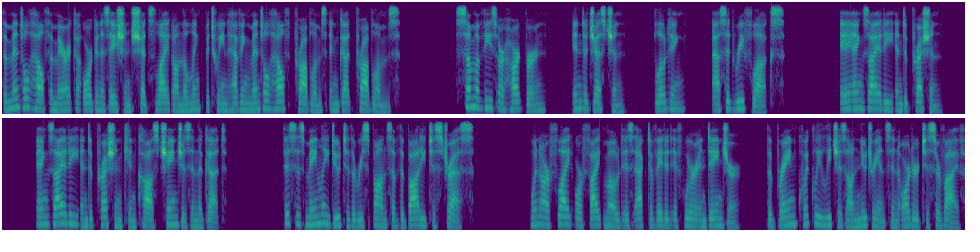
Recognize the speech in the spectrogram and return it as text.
The Mental Health America organization sheds light on the link between having mental health problems and gut problems. Some of these are heartburn, indigestion, bloating, acid reflux. A. Anxiety and depression. Anxiety and depression can cause changes in the gut. This is mainly due to the response of the body to stress. When our flight or fight mode is activated if we're in danger, the brain quickly leaches on nutrients in order to survive.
